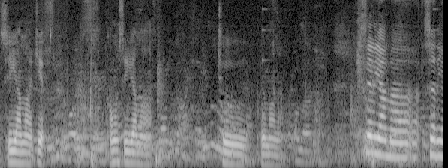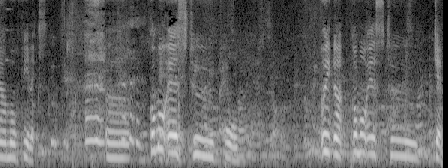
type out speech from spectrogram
Se llama Jeff. ¿Cómo se llama tu hermana? Se llama se llama Felix. Ah, ¿Cómo es tu Paul? Uy, no, ¿cómo es tu Jeff?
